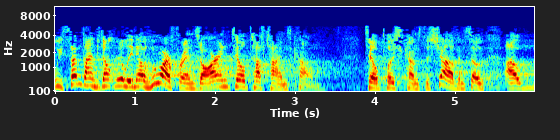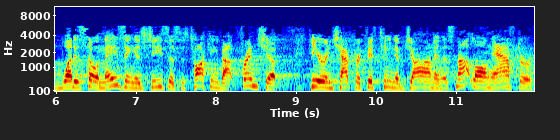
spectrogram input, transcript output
we sometimes don't really know who our friends are until tough times come till push comes to shove. And so, uh, what is so amazing is Jesus is talking about friendship here in chapter 15 of John, and it's not long after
